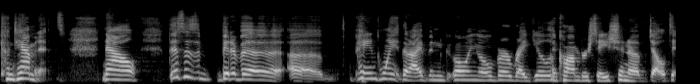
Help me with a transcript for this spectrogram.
contaminants. Now, this is a bit of a, a, pain point that I've been going over regularly conversation of Delta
